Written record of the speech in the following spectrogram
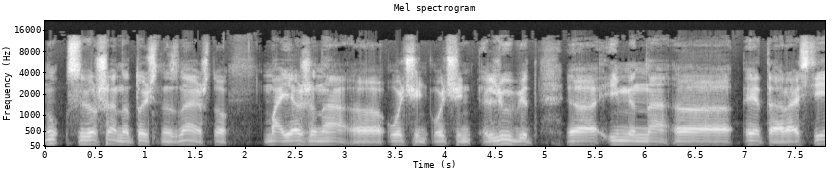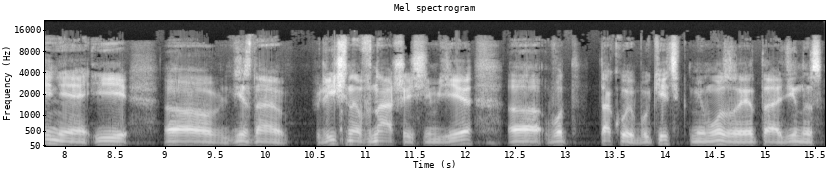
ну, совершенно точно знаю, что моя жена очень-очень э, любит э, именно э, это растение, и, э, не знаю, лично в нашей семье э, вот такой букетик мимозы – это один из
